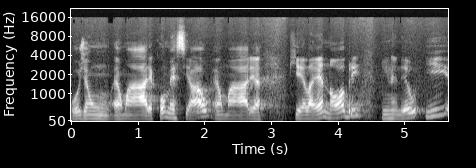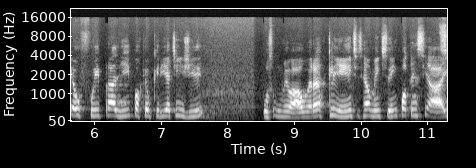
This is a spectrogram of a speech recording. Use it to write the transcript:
hoje é, um, é uma área comercial, é uma área que ela é nobre, entendeu? E eu fui para ali porque eu queria atingir o, meu alvo era clientes realmente em potenciais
